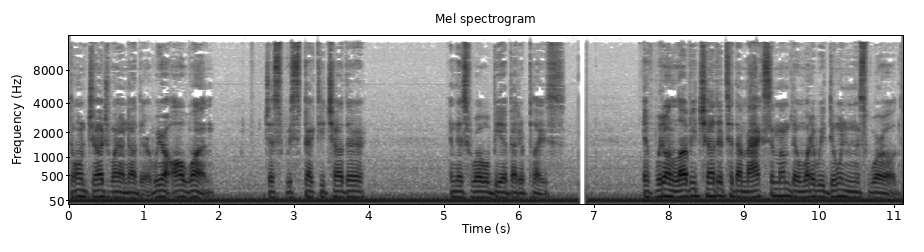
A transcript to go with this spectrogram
Don't judge one another. We are all one. Just respect each other, and this world will be a better place. If we don't love each other to the maximum, then what are we doing in this world?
